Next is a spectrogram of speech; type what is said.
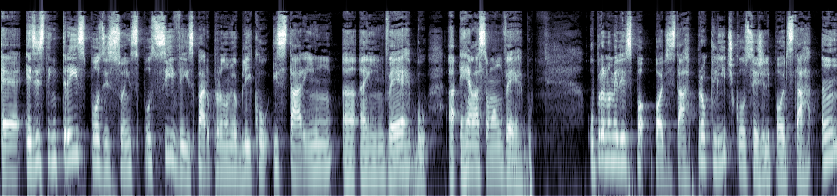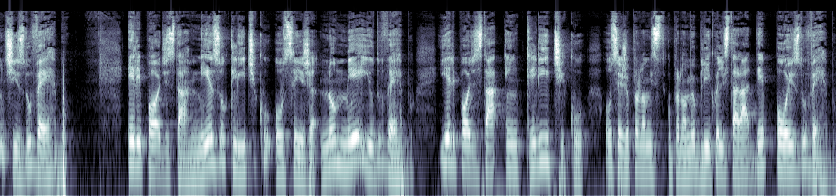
É, existem três posições possíveis para o pronome oblíquo estar em um uh, em verbo, uh, em relação a um verbo. O pronome ele pode estar proclítico, ou seja, ele pode estar antes do verbo. Ele pode estar mesoclítico, ou seja, no meio do verbo. E ele pode estar enclítico, ou seja, o pronome, o pronome oblíquo ele estará depois do verbo.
